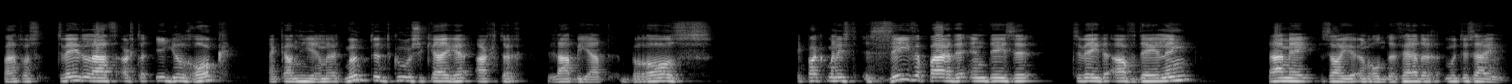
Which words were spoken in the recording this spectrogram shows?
Paard was tweede laatst achter Eagle Rock en kan hier een uitmuntend koersje krijgen achter Labiat Bros. Ik pak maar liefst zeven paarden in deze tweede afdeling. Daarmee zou je een ronde verder moeten zijn.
